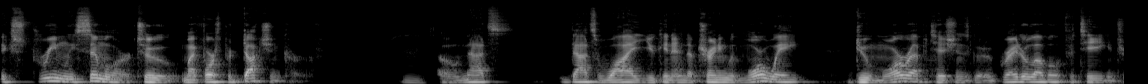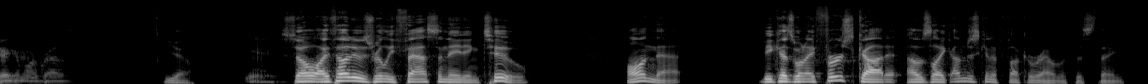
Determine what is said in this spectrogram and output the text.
extremely similar to my force production curve. Mm. So that's that's why you can end up training with more weight, do more repetitions, go to a greater level of fatigue, and trigger more growth. Yeah. Yeah. So I thought it was really fascinating too on that because when I first got it, I was like, I'm just going to fuck around with this thing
